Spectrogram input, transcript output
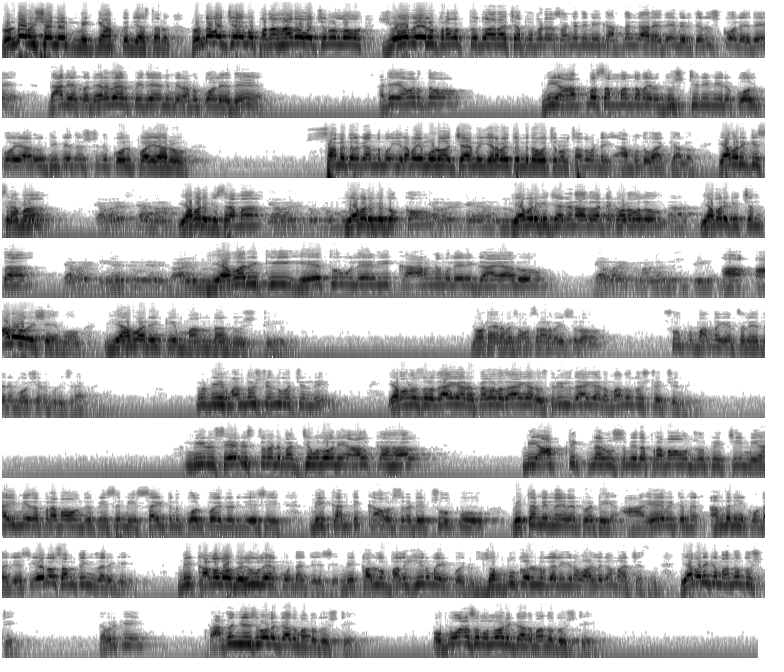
రెండో విషయాన్ని నేను మీకు జ్ఞాపకం చేస్తాను. రెండవ అధ్యాయము పదహారో వచనంలో యోవేలు ప్రవక్త ద్వారా చెప్పబడిన సంగతి మీకు అర్థం కాలేదే మీరు తెలుసుకోలేదే? దాని యొక్క నెరవేర్పు ఇదే అని మీరు అనుకోలేదే? అంటే ఏమర్థం? మీ ఆత్మ సంబంధమైన దృష్టిని మీరు కోల్పోయారు దివ్య దృష్టిని కోల్పోయారు. సామెతల గంధము ఇరవై మూడో అధ్యాయం ఇరవై తొమ్మిదో వచ్చిన చదవండి ఆ ముందు వాక్యాల్లో. ఎవరికి శ్రమ? ఎవరికి శ్రమ? ఎవరికి దుఃఖం? ఎవరికి జగడాలు అంటే గొడవలు? ఎవరికి చింత? ఎవరికి హేతువు లేని కారణము లేని గాయాలు? ఆరో విషయము ఎవరికి మంద దృష్టి? నూట ఇరవై సంవత్సరాల వయసులో చూపు మందగించలేదని మోషన్ గురించి రాయబడింది. ఇప్పుడు మీకు మంద దృష్టి ఎందుకు వచ్చింది? యవనసులు తాగారు పిల్లలు తాగారు స్త్రీలు తాగారు మంద దృష్టి వచ్చింది. మీరు సేవిస్తున్న మద్యంలోని ఆల్కహాల్ మీ ఆప్టిక్ నర్వ్స్ మీద ప్రభావం చూపించి మీ ఐ మీద ప్రభావం చూపించి మీ సైట్ని కోల్పోయేటట్టు చేసి మీ కంటికి కావలసినటువంటి చూపు విటమిన్ అయినటువంటి ఆ ఏ విటమిన్ అందనీయకుండా చేసి ఏదో సంథింగ్ జరిగి మీ కళ్ళలో వెలుగు లేకుండా చేసి మీ కళ్ళు బలహీనమైపోయేటట్టు జబ్బు కళ్ళు కలిగిన వాళ్ళుగా మార్చేసింది ఎవరికి మందదృష్టి? ఎవరికి? ప్రార్థన చేసిన వాళ్ళకి కాదు మంద దృష్టి ఉపవాసం ఉన్నవాడికి కాదు మందదృష్టి.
